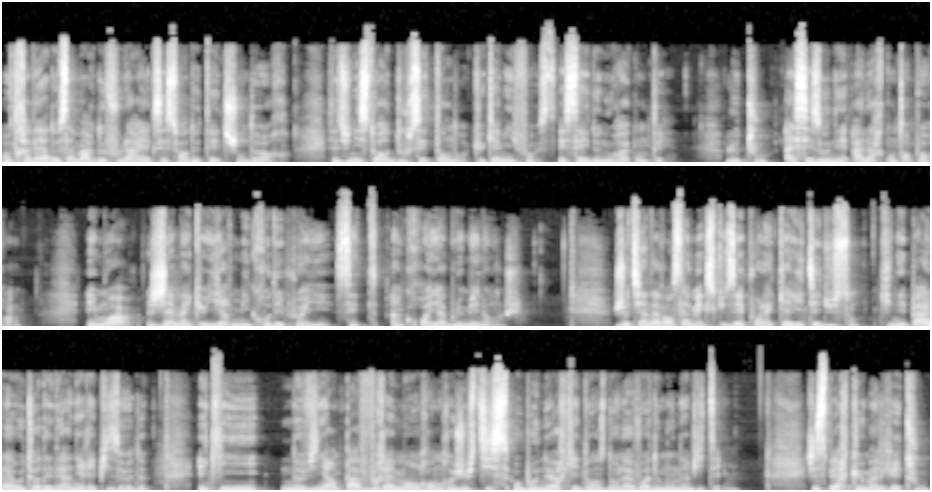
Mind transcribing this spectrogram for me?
Au travers de sa marque de foulards et accessoires de tête Chandor, c'est une histoire douce et tendre que Camille Foss essaye de nous raconter. Le tout assaisonné à l'art contemporain. Et moi, j'aime accueillir micro déployé, cet incroyable mélange. Je tiens d'avance à m'excuser pour la qualité du son, qui n'est pas à la hauteur des derniers épisodes, et qui ne vient pas vraiment rendre justice au bonheur qui danse dans la voix de mon invité. J'espère que malgré tout,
